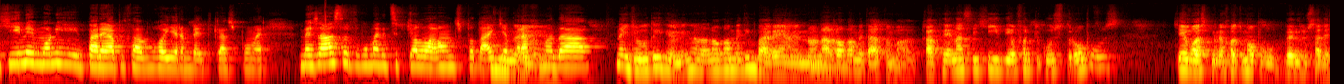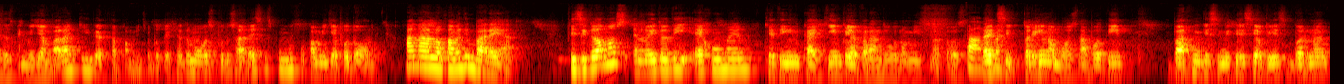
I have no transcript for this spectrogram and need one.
Π.χ. είναι η μόνη παρέα που θα βγω για ρεμπέτικα, ας πούμε. Με εσάς θα βγούμε έτσι πιο lounge, ποτάκια, Ναι. πράγματα. Ναι, και εγώ το ίδιο είναι ανάλογα με την παρέα, ενώ ανάλογα με τα άτομα. Καθένας έχει διαφορετικούς τρόπους. Και εγώ, ας πούμε, έχω άτομα που δεν τους αρέσει ας πούμε, για μπαράκι, δεν θα πάμε για ποτέ. Έχει άτομα όμως που τους αρέσει, ας πούμε, θα πάμε για ποτό. Ανάλογα με την παρέα. Φυσικά όμως εννοείται ότι έχουμε και την κακή πλευρά του νομίσματος. Πάντα. Εντάξει, πριν όμως να πω ότι υπάρχουν και συνήθειες οι οποίες μπορούν να,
